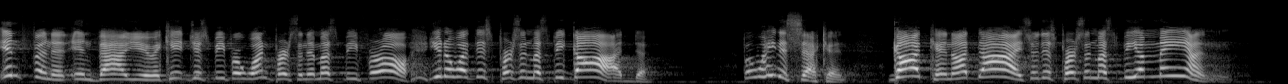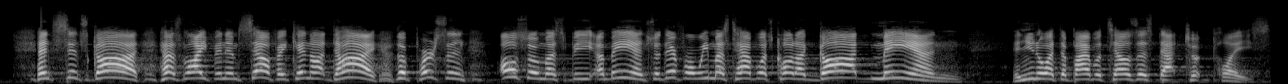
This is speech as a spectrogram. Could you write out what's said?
infinite in value. It can't just be for one person, it must be for all. You know what? This person must be God. But wait a second God cannot die, so this person must be a man. And since God has life in himself and cannot die, the person also must be a man. So therefore, we must have what's called a God man. And you know what the Bible tells us? That took place.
